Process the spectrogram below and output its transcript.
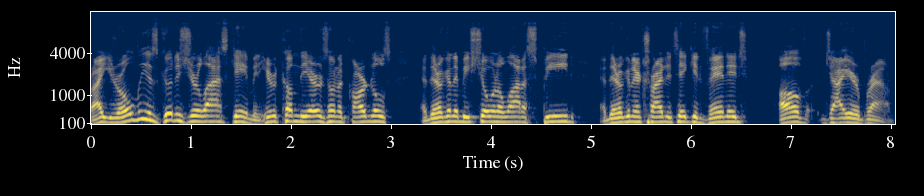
Right? You're only as good as your last game. And here come the Arizona Cardinals, and they're going to be showing a lot of speed, and they're going to try to take advantage of Ji'Ayir Brown.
